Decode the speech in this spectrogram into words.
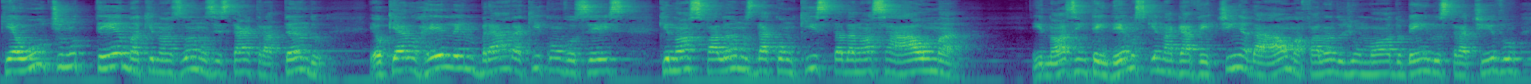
que é o último tema que nós vamos estar tratando, eu quero relembrar aqui com vocês que nós falamos da conquista da nossa alma. E nós entendemos que na gavetinha da alma, falando de um modo bem ilustrativo,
